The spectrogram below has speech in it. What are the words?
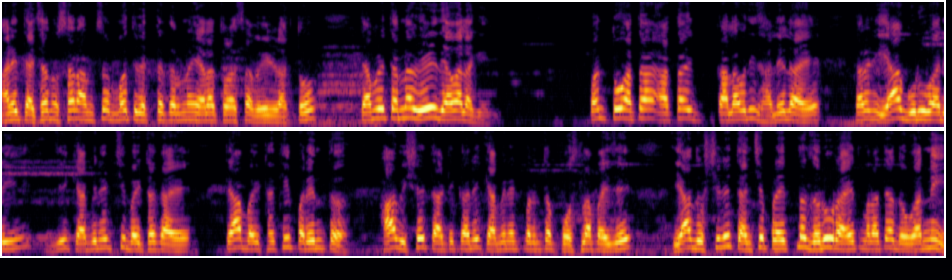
आणि त्याच्यानुसार आमचं मत व्यक्त करणं याला थोडासा वेळ लागतो. त्यामुळे त्यांना वेळ द्यावा लागेल. पण तो आता आता कालावधी झालेला आहे. कारण या गुरुवारी जी कॅबिनेटची बैठक आहे त्या बैठकीपर्यंत हा विषय त्या ठिकाणी कॅबिनेटपर्यंत पोचला पाहिजे. या दृष्टीने त्यांचे प्रयत्न जरूर आहेत. मला त्या दोघांनी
